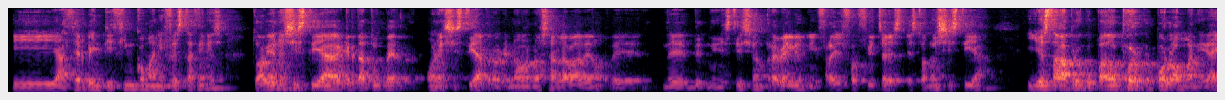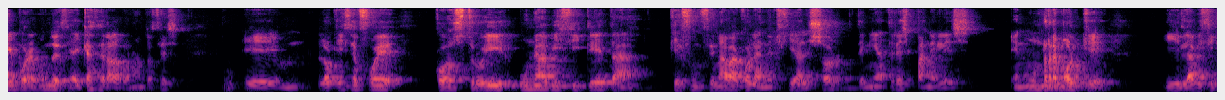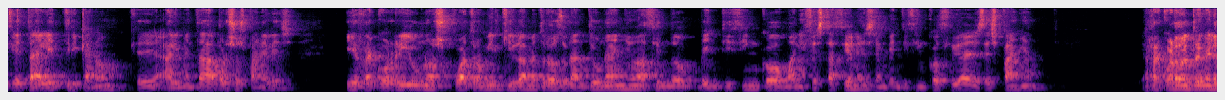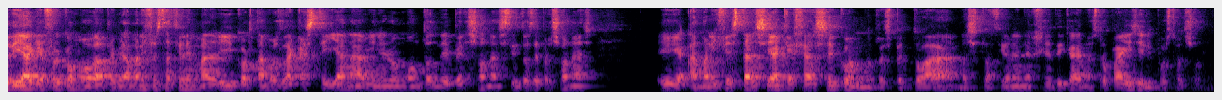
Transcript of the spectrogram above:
y hacer 25 manifestaciones. Todavía no existía Greta Thunberg, bueno, existía, pero que no, no se hablaba de, de, ni Extinction Rebellion ni Fridays for Future, esto no existía. Y yo estaba preocupado por, la humanidad y por el mundo decía, hay que hacer algo, ¿no? Entonces, eh, lo que hice fue construir una bicicleta que funcionaba con la energía del sol. Tenía tres paneles en un remolque y la bicicleta eléctrica, ¿no? Que alimentaba por esos paneles. Y recorrí unos 4.000 kilómetros durante un año haciendo 25 manifestaciones en 25 ciudades de España Recuerdo el primer día que fue como la primera manifestación en Madrid, cortamos la castellana, vinieron un montón de personas, cientos de personas, eh, a manifestarse, a quejarse con respecto a la situación energética de nuestro país y el impuesto al sol.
